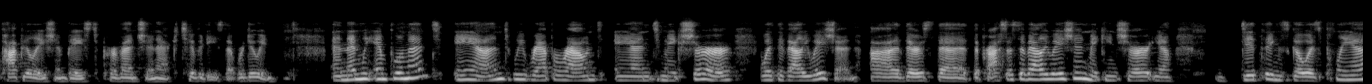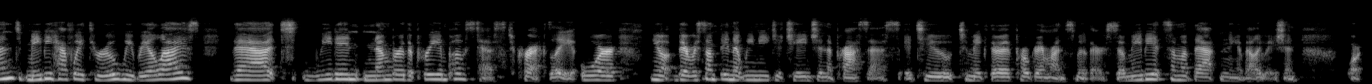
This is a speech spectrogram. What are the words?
population based prevention activities that we're doing and then we implement and we wrap around and make sure with evaluation. Uh, there's the the process evaluation making sure you know did things go as planned? Maybe halfway through we realized that we didn't number the pre and post test correctly or you know there was something that we need to change in the process to to make the program run smoother. So maybe it's some of that in the evaluation. Or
